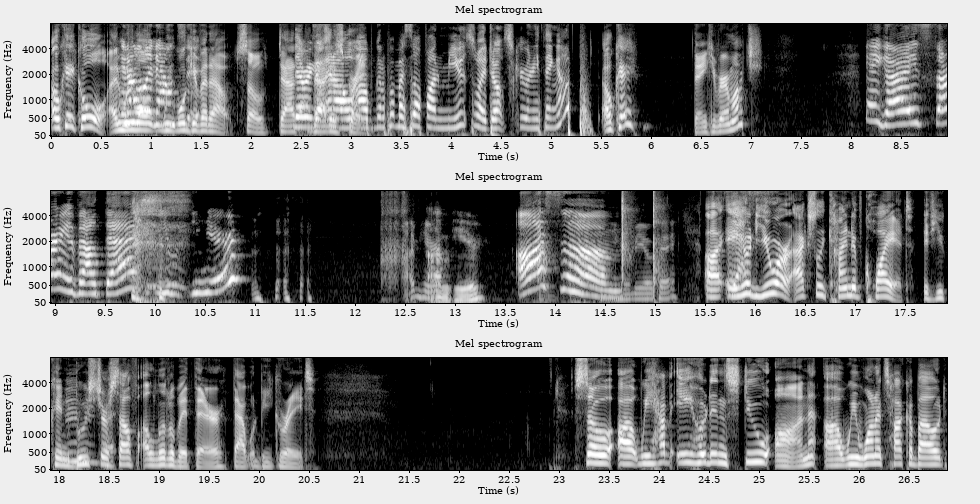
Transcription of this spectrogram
okay, cool. And, And we I'll we will give it out. So that There we go. that And is I'll, great. I'm gonna put myself on mute so I don't screw anything up. Okay. Thank you very much. Hey guys, sorry about that. You, you here? I'm here. I'm here. Awesome. Can you hear me okay? Uh, Ayhood, Yes. you are actually kind of quiet. If you can boost Mm-hmm. yourself a little bit there, that would be great. So uh, we have Ayhood and Stu on. Uh, we want to talk about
